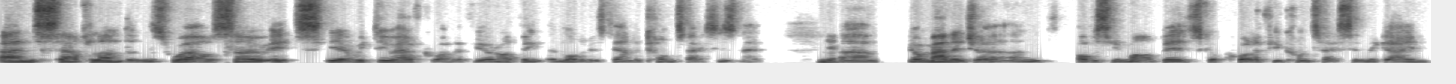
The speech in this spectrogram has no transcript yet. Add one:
and South London as well. So it's yeah, we do have quite a few, and I think a lot of it's down to contacts, isn't it? Yeah. Um, your manager and obviously Mark Beard's got quite a few contacts in the game.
